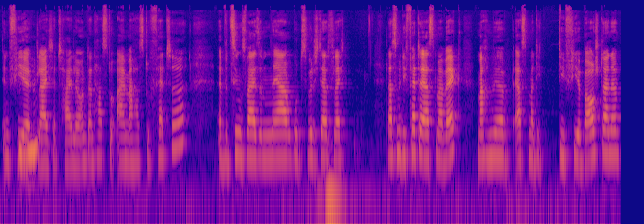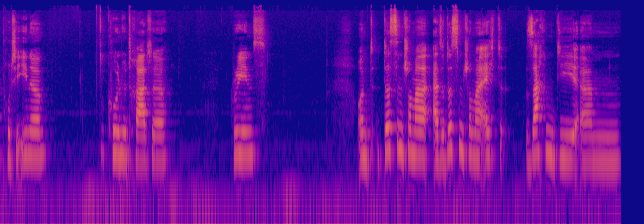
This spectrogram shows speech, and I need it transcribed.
In vier mhm. gleiche Teile. Und dann hast du einmal hast du Fette, äh, beziehungsweise, naja, gut, das würde ich da vielleicht, lassen wir die Fette erstmal weg, machen wir erstmal die, die vier Bausteine, Proteine, Kohlenhydrate, Greens. Und das sind schon mal, also das sind schon mal echt Sachen, die ähm,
